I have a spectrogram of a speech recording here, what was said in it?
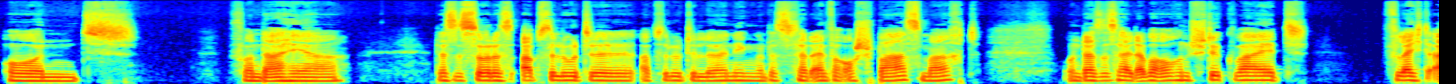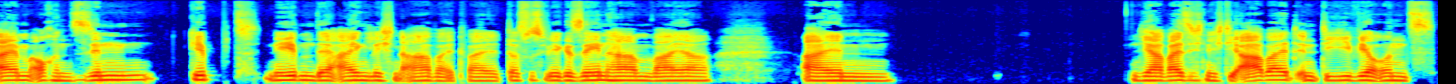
Und von daher das ist so das absolute, absolute Learning und dass es halt einfach auch Spaß macht und dass es halt aber auch ein Stück weit vielleicht einem auch einen Sinn gibt neben der eigentlichen Arbeit, weil das, was wir gesehen haben, war ja ein, ja, weiß ich nicht, die Arbeit, in die wir uns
